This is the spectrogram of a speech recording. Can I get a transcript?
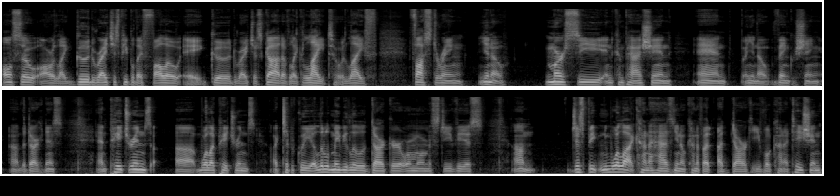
also are like good, righteous people. They follow a good, righteous God of like light or life, fostering, you know, mercy and compassion and, you know, vanquishing uh, the darkness. And patrons, uh, warlock patrons, are typically a little, maybe a little darker or more mischievous. Um, just be, warlock kind of has you know kind of a, a dark evil connotation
